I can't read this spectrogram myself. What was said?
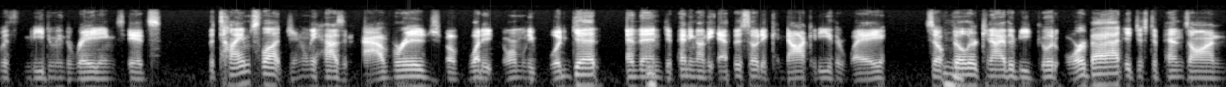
with me doing the ratings, it's the time slot generally has an average of what it normally would get, and then depending on the episode, it can knock it either way. So Mhm. filler can either be good or bad. It just depends on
